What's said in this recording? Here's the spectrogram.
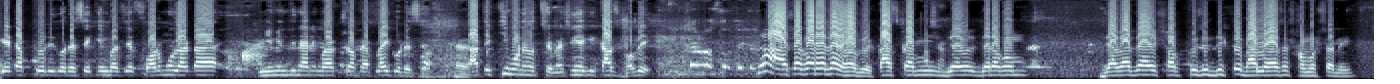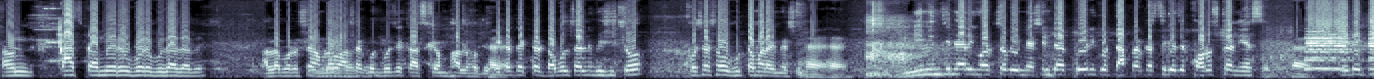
গেট আপ তৈরি করেছে কিংবা যে ফর্মুলাটা মিম ইঞ্জিনিয়ারিং ওয়ার্কশপ অ্যাপ্লাই করেছে হ্যাঁ। তাতে কি মনে হচ্ছে? মেশিং এ কি কাজ হবে? না আশা করা যায় হবে। কাজ কাম যেরকম জায়গা যায় সবকিছুর দিক থেকে ভালো আছে সমস্যা নেই। কারণ কাজ কামের উপরে বোঝা যাবে। আল্লাহ ভরসা আমরাও আশা করব যে কাজ কাম ভালো হবে। হ্যাঁ। এটা তো একটা ডবল চালনি বিশিষ্ট খোসা সহ ভুট্টা মারাই মেশিন হ্যাঁ হ্যাঁ। মিম ইঞ্জিনিয়ারিং ওয়ার্কশপ এই মেশিনটা তৈরি করতে আপনার কাছ থেকে যে খরচটা নিয়েছে হ্যাঁ। এটা কি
